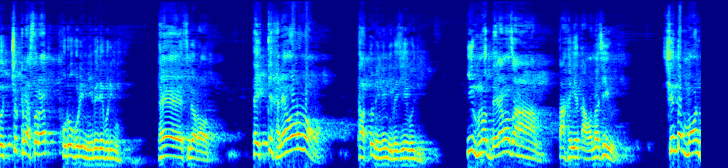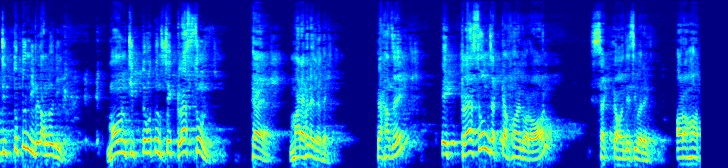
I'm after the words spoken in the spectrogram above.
দৈত্য ক্লাছৰে পুরোপুরি নিবেদে পড়িব হে শিবরত তাই ইক্কে হেনে অরব তাতোন এনে নিবে জিয়ে গই ই শুনত দেখানো যান তা হেয়াত আওয়াজ আছিল সে তো মন চিত্ত তো নিবে জানো দি মন চিত্ত মতন সে ক্লাস শুন হে মারে ফেলে দে দেখা যায় এই ক্লাস শুন যাকে হয় গরণ সেক্কা হয় দিয়েছি বারে অরহত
